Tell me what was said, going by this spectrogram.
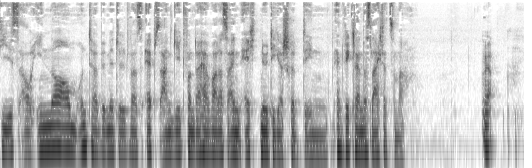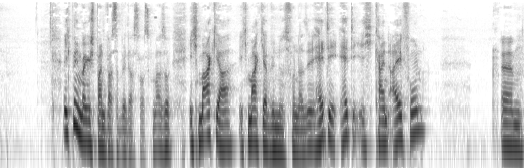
die ist auch enorm unterbemittelt, was Apps angeht. Von daher war das ein echt nötiger Schritt, den Entwicklern das leichter zu machen. Ja. Ich bin mal gespannt, was dabei das rauskommt. Also ich mag ja, ich mag ja Windows Phone. Also hätte, hätte ich kein iPhone, ähm,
